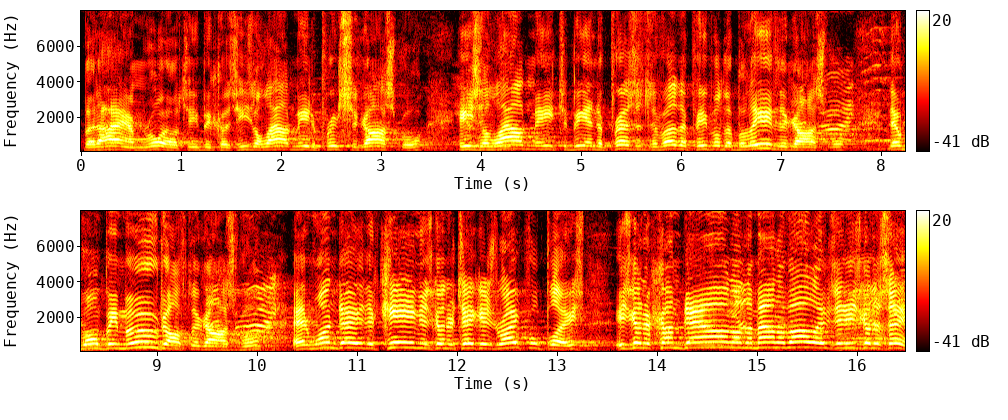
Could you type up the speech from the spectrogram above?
but I am royalty because He's allowed me to preach the gospel. He's allowed me to be in the presence of other people that believe the gospel, that won't be moved off the gospel. And one day the King is going to take His rightful place. He's going to come down on the Mount of Olives and He's going to say,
